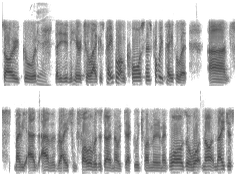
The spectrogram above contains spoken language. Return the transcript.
so good Yeah. that he didn't hear it till late. Because people on course, and there's probably people that aren't maybe as avid racing followers that don't know exactly which one Munhamek was or whatnot, and they just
